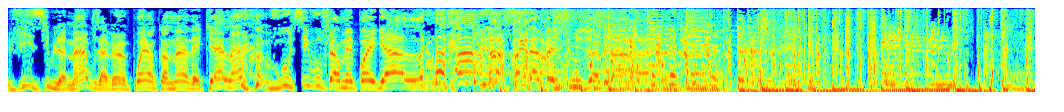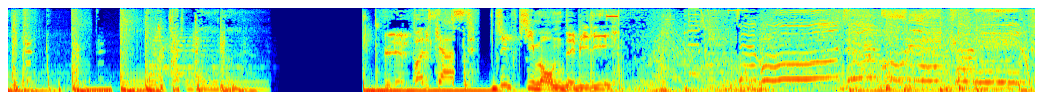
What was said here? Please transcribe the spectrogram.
Visiblement, vous avez un point en commun avec elle. Hein? Vous aussi, vous fermez pas égal. c'est la fin du mijoteur. Le podcast du petit monde de Billy. Debout, debout les comiques.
